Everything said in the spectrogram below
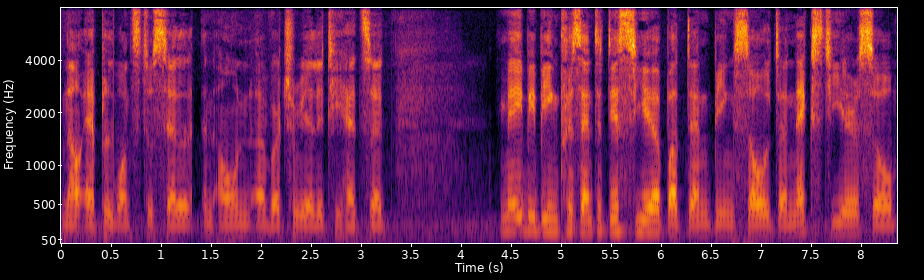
Now Apple wants to sell an own uh, virtual reality headset. maybe being presented this year, but then being sold uh, next year. So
